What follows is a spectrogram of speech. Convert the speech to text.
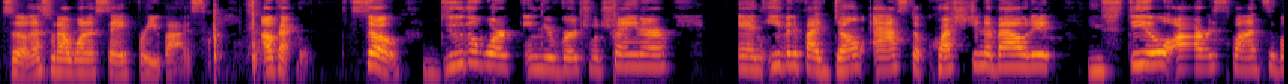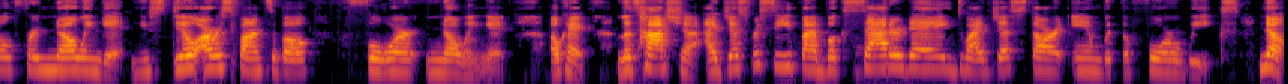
So that's what I want to say for you guys. Okay. So do the work in your virtual trainer. And even if I don't ask a question about it, you still are responsible for knowing it. You still are responsible for knowing it. Okay, Latasha, I just received my book Saturday. Do I just start in with the four weeks? No,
